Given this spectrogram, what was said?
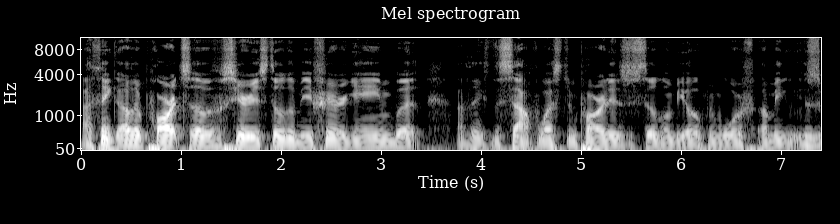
I think other parts of Syria is still to be a fair game, but I think the southwestern part is still to be open war. I mean, this is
